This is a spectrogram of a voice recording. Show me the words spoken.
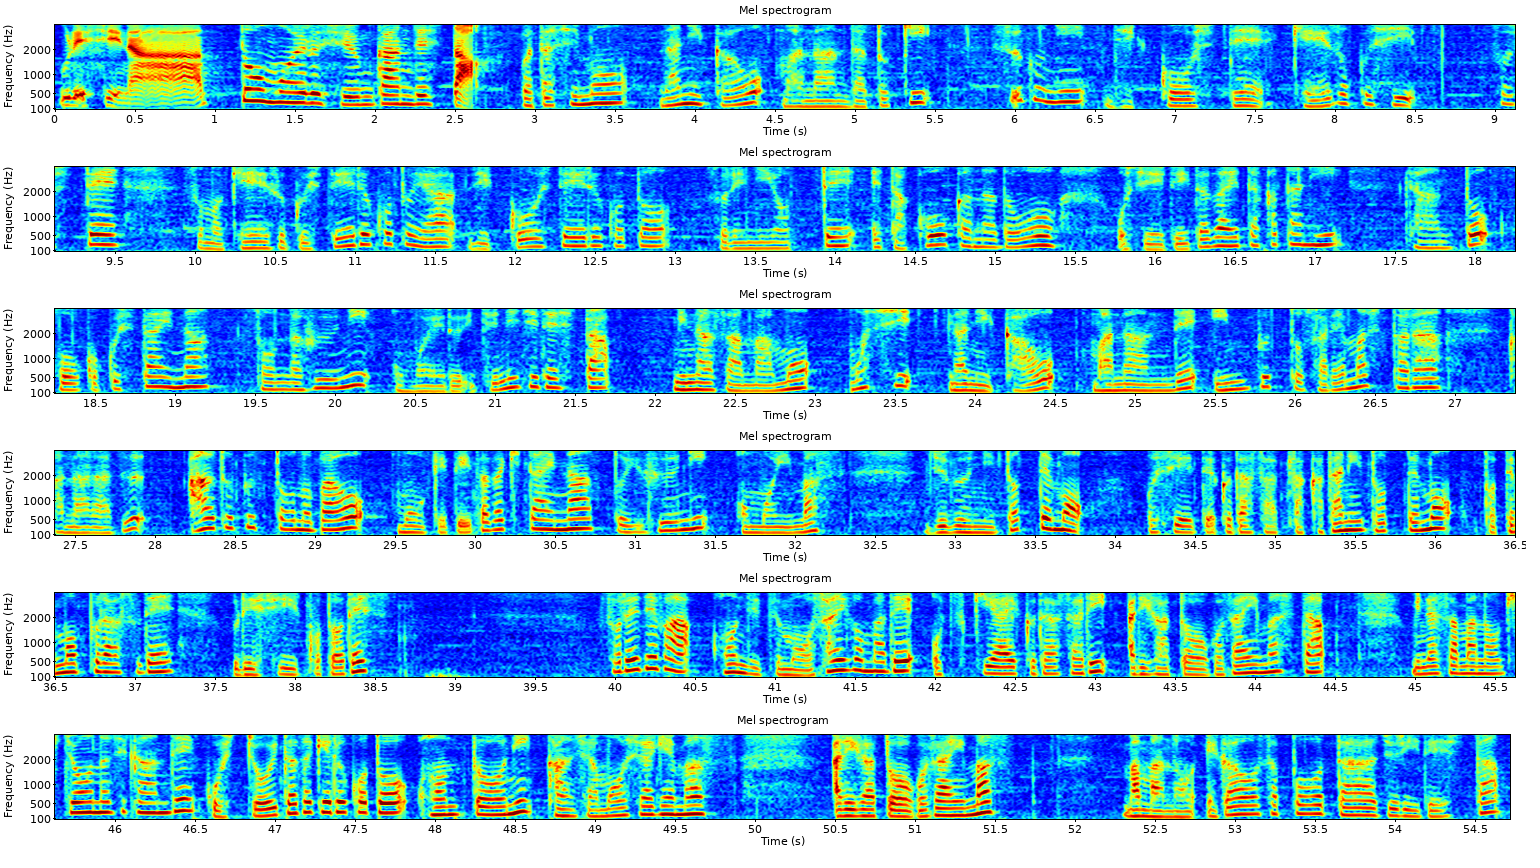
嬉しいなと思える瞬間でした。私も何かを学んだ時すぐに実行して継続しそしてその継続していることや実行していることそれによって得た効果などを教えていただいた方にちゃんと報告したいなそんな風に思える一日でした。皆様ももし何かを学んでインプットされましたら必ずアウトプットの場を設けていただきたいなというふうに思います。自分にとっても教えてくださった方にとってもとてもプラスで嬉しいことです。それでは本日も最後までお付き合いくださりありがとうございました。皆様の貴重な時間でご視聴いただけること本当に感謝申し上げます。ありがとうございます。ママの笑顔サポータージュリでした。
